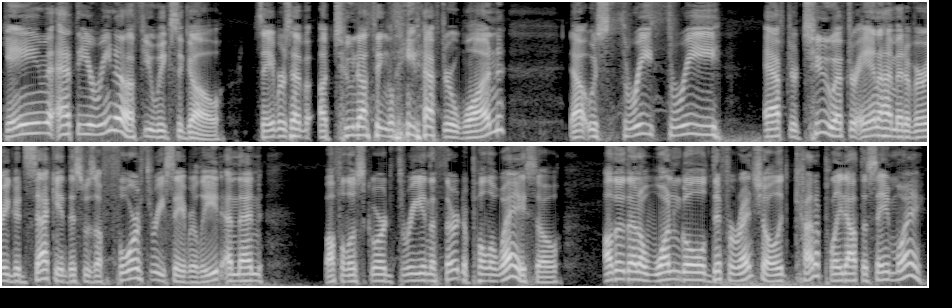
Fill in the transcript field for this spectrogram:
game at the arena a few weeks ago. Sabres have a 2 0 lead after one. Now it was 3 3 after two, after Anaheim had a very good second. This was a 4 3 Sabre lead, and then Buffalo scored three in the third to pull away. So, other than a one goal differential, it kind of played out the same way.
